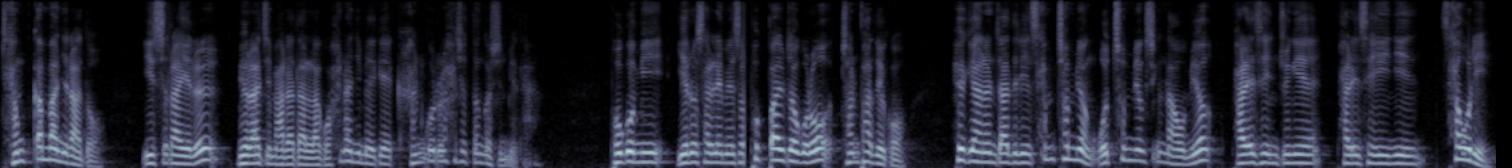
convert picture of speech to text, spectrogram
잠깐만이라도 이스라엘을 멸하지 말아달라고 하나님에게 간구를 하셨던 것입니다. 복음이 예루살렘에서 폭발적으로 전파되고 회개하는 자들이 3천명, 5천명씩 나오며 바리새인 중에 바리새인인 사울이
